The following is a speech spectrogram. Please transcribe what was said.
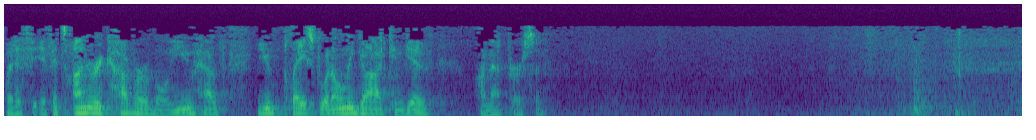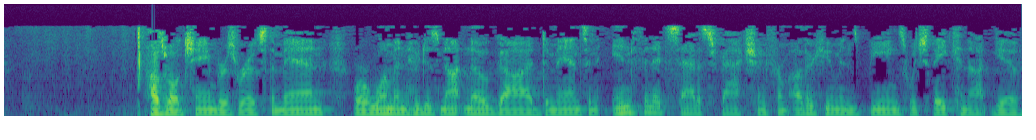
But if, if it's unrecoverable, you have, you've placed what only God can give on that person. Oswald Chambers wrote, The man or woman who does not know God demands an infinite satisfaction from other human beings which they cannot give.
